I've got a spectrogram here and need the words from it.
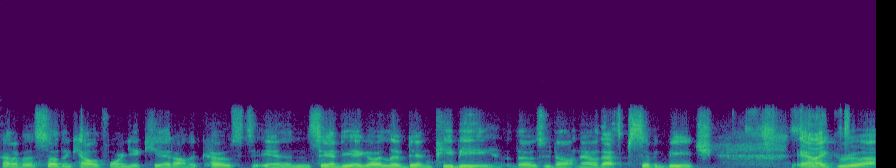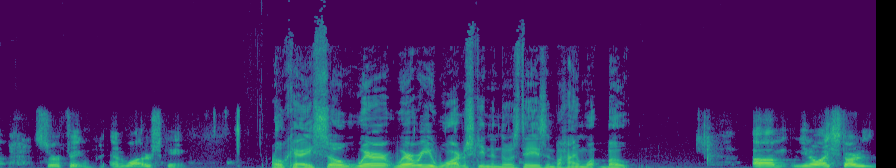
kind of a Southern California kid on the coast in San Diego. I lived in PB. Those who don't know, that's Pacific Beach. And I grew up surfing and water skiing. Okay, so where where were you water skiing in those days, and behind what boat? Um, you know, I started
